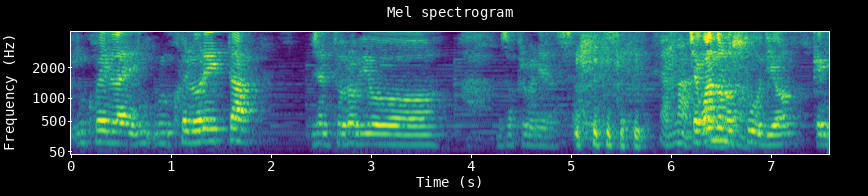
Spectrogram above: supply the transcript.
in quella- in- in quell'oretta, mi sento proprio... Mi so proprio rilassato. adesso. Mi ammazza. Cioè, quando uno studio, che,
